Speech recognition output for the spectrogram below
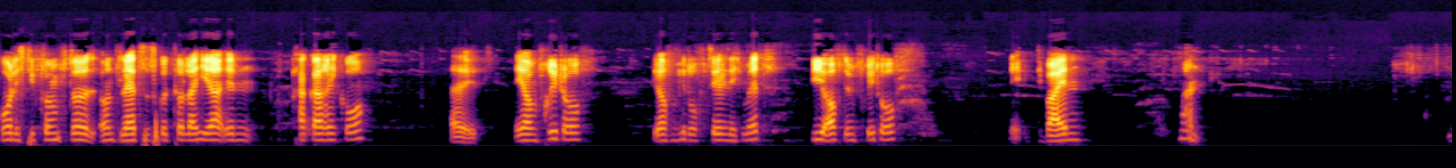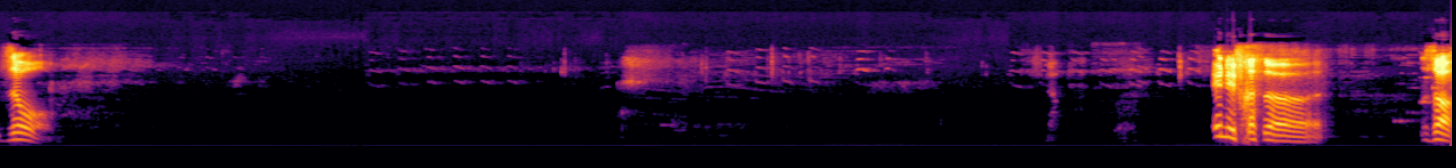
Hole ich die fünfte und letzte Skulptur hier in Kakariko. Also, die auf dem Friedhof. Die auf dem Friedhof zählen nicht mit. Die auf dem Friedhof. Nee, die beiden. Mann. So. In die Fresse. So.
